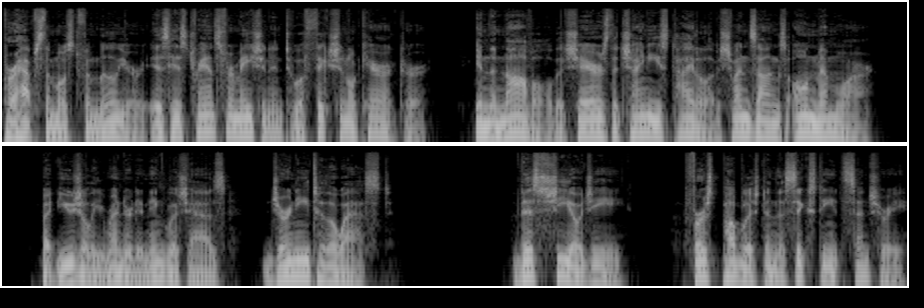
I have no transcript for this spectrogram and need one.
Perhaps the most familiar is his transformation into a fictional character in the novel that shares the Chinese title of Xuanzang's own memoir, but usually rendered in English as Journey to the West. This Xiyouji, first published in the 16th century,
